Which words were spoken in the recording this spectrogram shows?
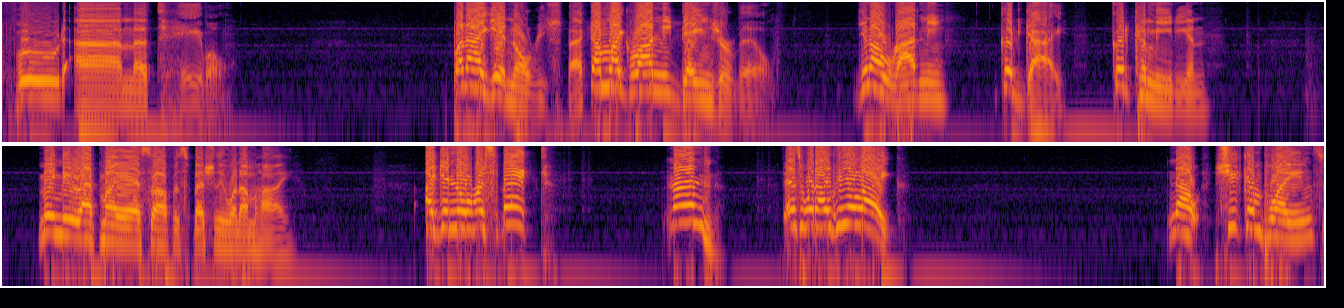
food on the table. But I get no respect. I'm like Rodney Dangerfield. You know Rodney? Good guy. Good comedian. Made me laugh my ass off, especially when I'm high. I get no respect. None. That's what I feel like. Now, she complains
